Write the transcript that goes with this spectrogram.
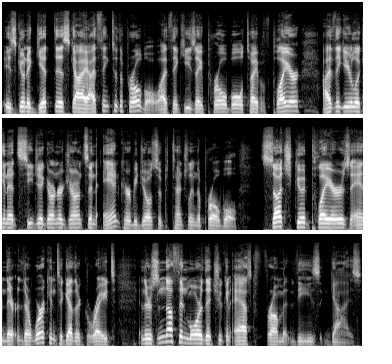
is going to get this guy, I think, to the Pro Bowl. I think he's a Pro Bowl type of player. I think you're looking at CJ Gardner Johnson and Kerby Joseph potentially in the Pro Bowl such good players and they're they're working together great and there's nothing more that you can ask from these guys.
